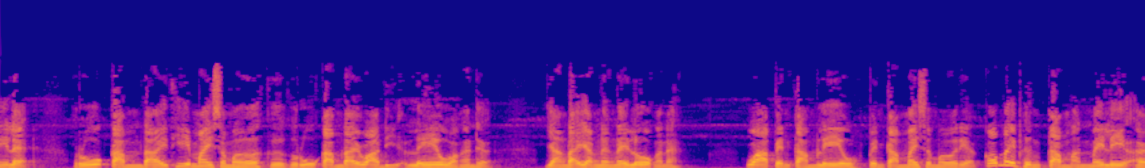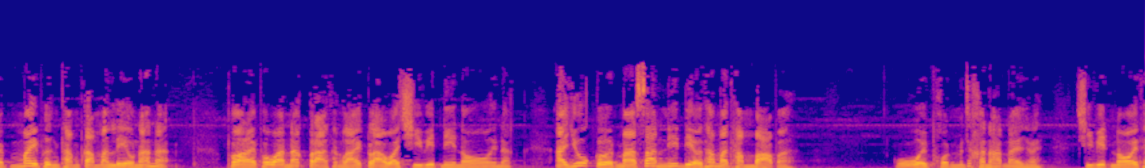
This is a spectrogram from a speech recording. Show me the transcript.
นี่แหละ รู้กรรมใดที่ไม่เสมอ คือรู้กรรมใดว่าดีเลวว่างั้นเถอะ อย่างใดอย่างหนึ่งในโลกอะนะ ว่าเป็นกรรมเลว เป็นกรรมไม่เสมอเนี่ย ก็ไม่พึงกรรมอันไม่เลวเออไม่พึงทำกรรมอันเลวนั้นอะ เพราะอะไรเพราะว่านักปราชญ์ทั้งหลายกล่าวว่าชีวิตนี้น้อยนัก อายุเกิดมาสั้นนิดเดียวถ้ามาทำบาปอะโอ้ยผลมันจะขนาดไหนใช่ไหมชีวิตน้อยแท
